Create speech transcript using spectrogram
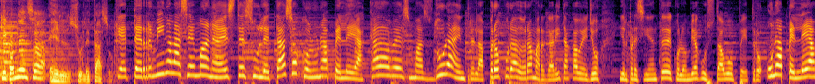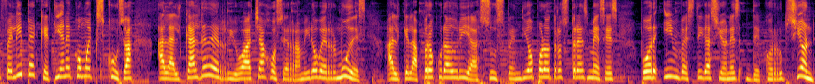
Aquí comienza el Zuletazo. Que termina la semana este Zuletazo con una pelea cada vez más dura entre la procuradora Margarita Cabello y el presidente de Colombia Gustavo Petro. Una pelea, Felipe, que tiene como excusa al alcalde de Riohacha, José Ramiro Bermúdez, al que la Procuraduría suspendió por otros tres meses por investigaciones de corrupción.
